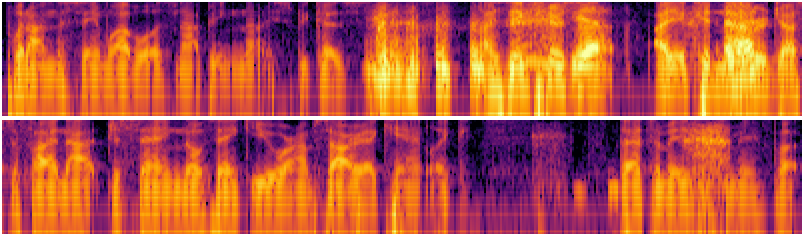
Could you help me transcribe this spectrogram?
put on the same level as not being nice because I think there's yeah. I could And I- never justify not just saying no thank you or I'm sorry I can't. Like that's amazing to me but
